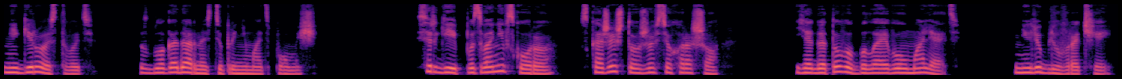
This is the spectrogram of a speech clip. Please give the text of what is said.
не геройствовать, с благодарностью принимать помощь. «Сергей, позвони в скорую. Скажи, что уже все хорошо. Я готова была его умолять. Не люблю врачей.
